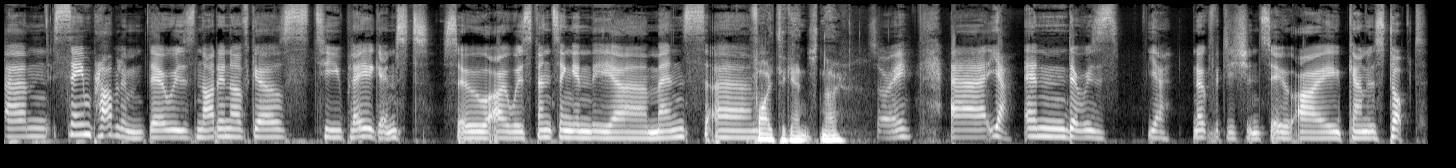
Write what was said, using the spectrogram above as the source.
Um, same problem. There was not enough girls to play against, so I was fencing in the uh, men's. Um, fight against? No. sorry, uh, yeah, and there was yeah no competition, so I kind of stopped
